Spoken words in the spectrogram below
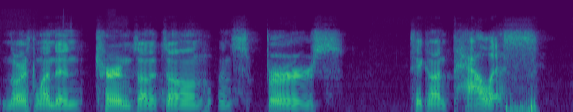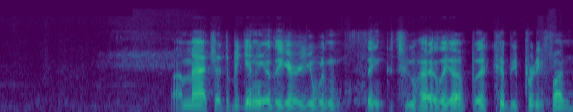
North London turns on its own when Spurs take on Palace. A match at the beginning of the year you wouldn't think too highly of, but it could be pretty fun.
